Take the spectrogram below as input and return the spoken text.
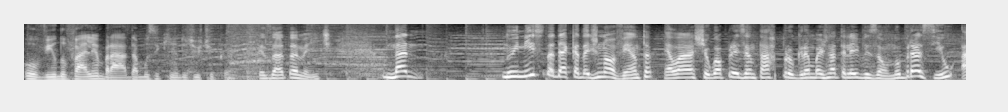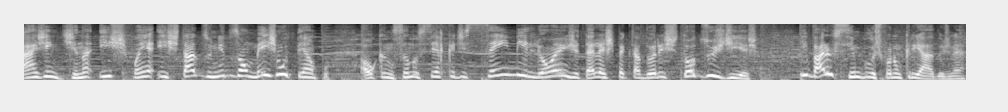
ouvindo vai lembrar da musiquinha do Tchutchucão. Exatamente. Na- No início da década de 90, ela chegou a apresentar programas na televisão no Brasil, Argentina, Espanha e Estados Unidos ao mesmo tempo, alcançando cerca de 100 milhões de telespectadores todos os dias. E vários símbolos foram criados, né?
